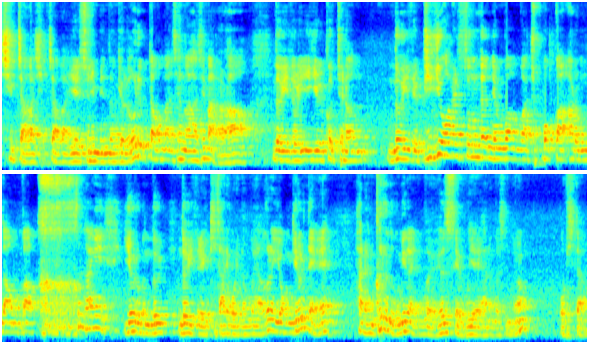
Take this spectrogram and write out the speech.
십자가 십자가 예수님 믿는 게 어렵다고만 생각하지 말아라. 너희들 이길 끝에는 너희들 비교할 수 없는 영광과 축복과 아름다움과 큰 상이 여러분 너, 너희들에게 기다리고 있는 거야. 그런 용기를 내 하는 그런 의미가 있는 거예요. 엿새 후에 하는 것은요. 봅시다.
